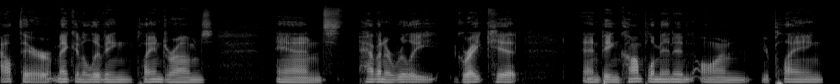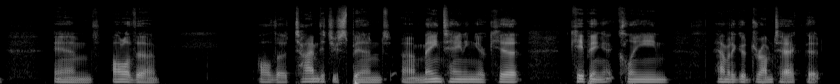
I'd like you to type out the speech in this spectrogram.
out there making a living, playing drums, and having a really great kit and being complimented on your playing and all of the all the time that you spend uh, maintaining your kit, keeping it clean, having a good drum tech that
